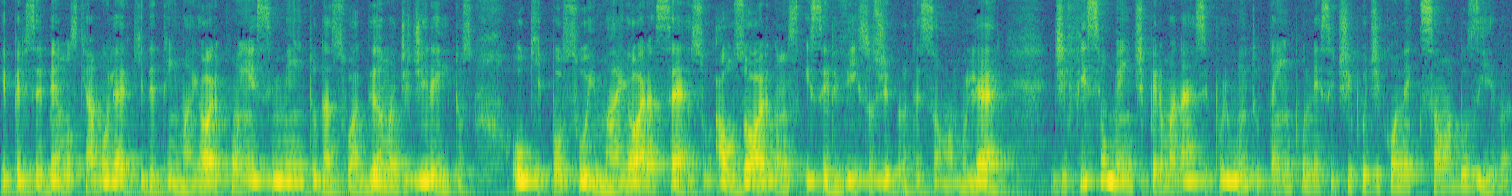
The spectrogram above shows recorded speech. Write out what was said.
e percebemos que a mulher que detém maior conhecimento da sua gama de direitos ou que possui maior acesso aos órgãos e serviços de proteção à mulher dificilmente permanece por muito tempo nesse tipo de conexão abusiva.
